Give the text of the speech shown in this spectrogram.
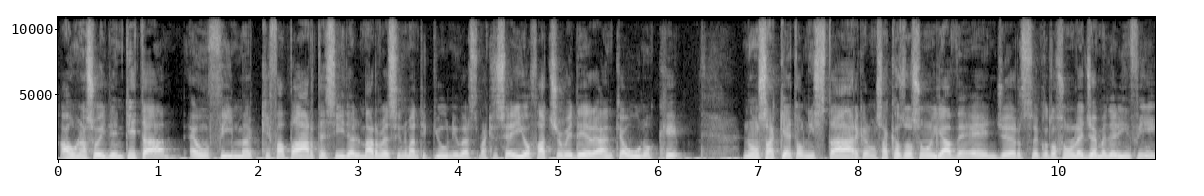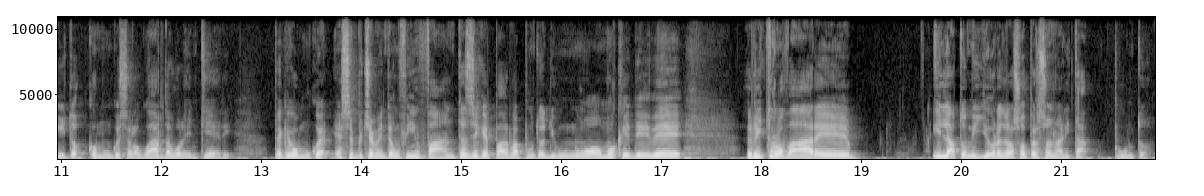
ha una sua identità, è un film che fa parte sì del Marvel Cinematic Universe, ma che se io faccio vedere anche a uno che non sa chi è Tony Stark, non sa cosa sono gli Avengers, cosa sono le gemme dell'infinito, comunque se lo guarda volentieri. Perché comunque è semplicemente un film fantasy che parla appunto di un uomo che deve ritrovare il lato migliore della sua personalità, punto.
